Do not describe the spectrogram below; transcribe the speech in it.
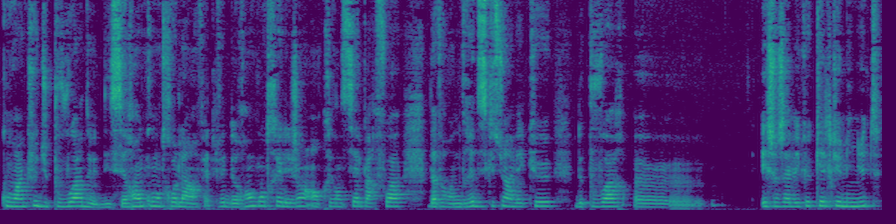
convaincue du pouvoir de, ces rencontres-là, en fait. Le fait de rencontrer les gens en présentiel parfois, d'avoir une vraie discussion avec eux, de pouvoir échanger avec eux quelques minutes.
